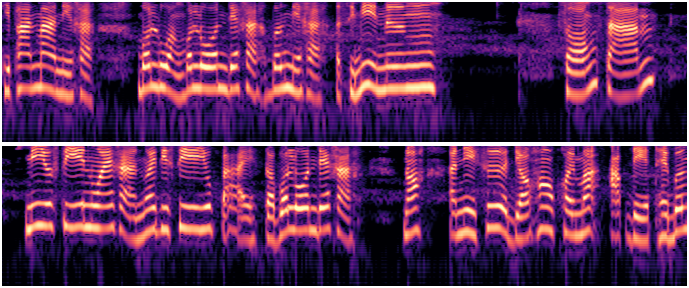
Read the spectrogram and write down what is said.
ที่ผ่านมานี่ค่ะบ่หลวงบ่โลนเด้ค่ะ เบิ่งนี่ค่ะกสิมีหนึ่งสองสามมีอยู่สี่หน่วยค่ะหน่วยที่ซีอยู่ปลายกับบ่โลนเด้ค่ะเนาะอันนี้คือเดี๋ยวเฮาคอยมาอัปเดตให้เบิ่ง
